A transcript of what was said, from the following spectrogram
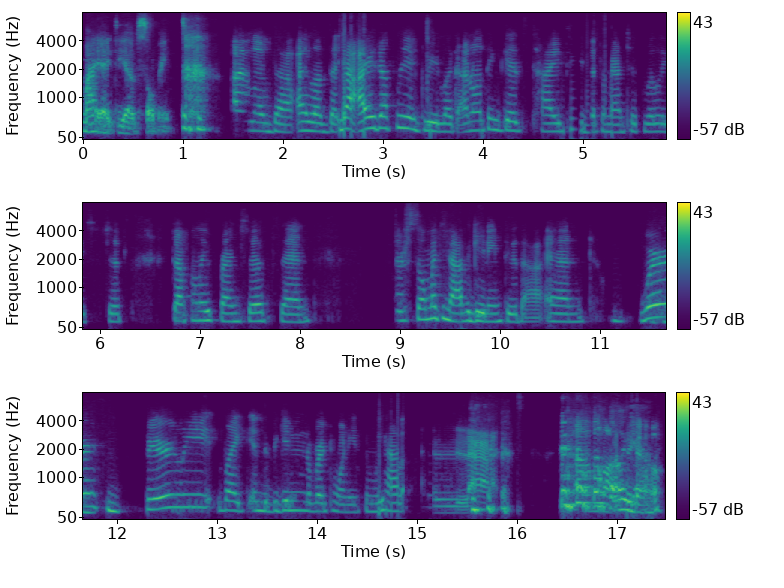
my idea of soulmate. I love that. I love that. Yeah, I definitely agree. Like, I don't think it's tied to the romantic relationships. Definitely friendships and there's so much navigating through that and we're barely like in the beginning of our 20s and we have a lot, a lot oh yeah. go.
